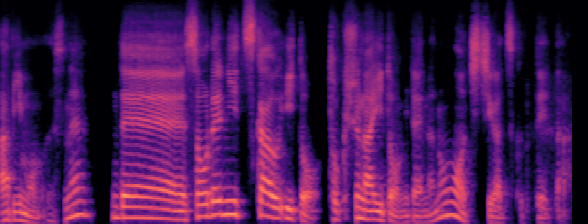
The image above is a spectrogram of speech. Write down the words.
編み物ですね。で、それに使う糸、特殊な糸みたいなのを父が作っていた。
